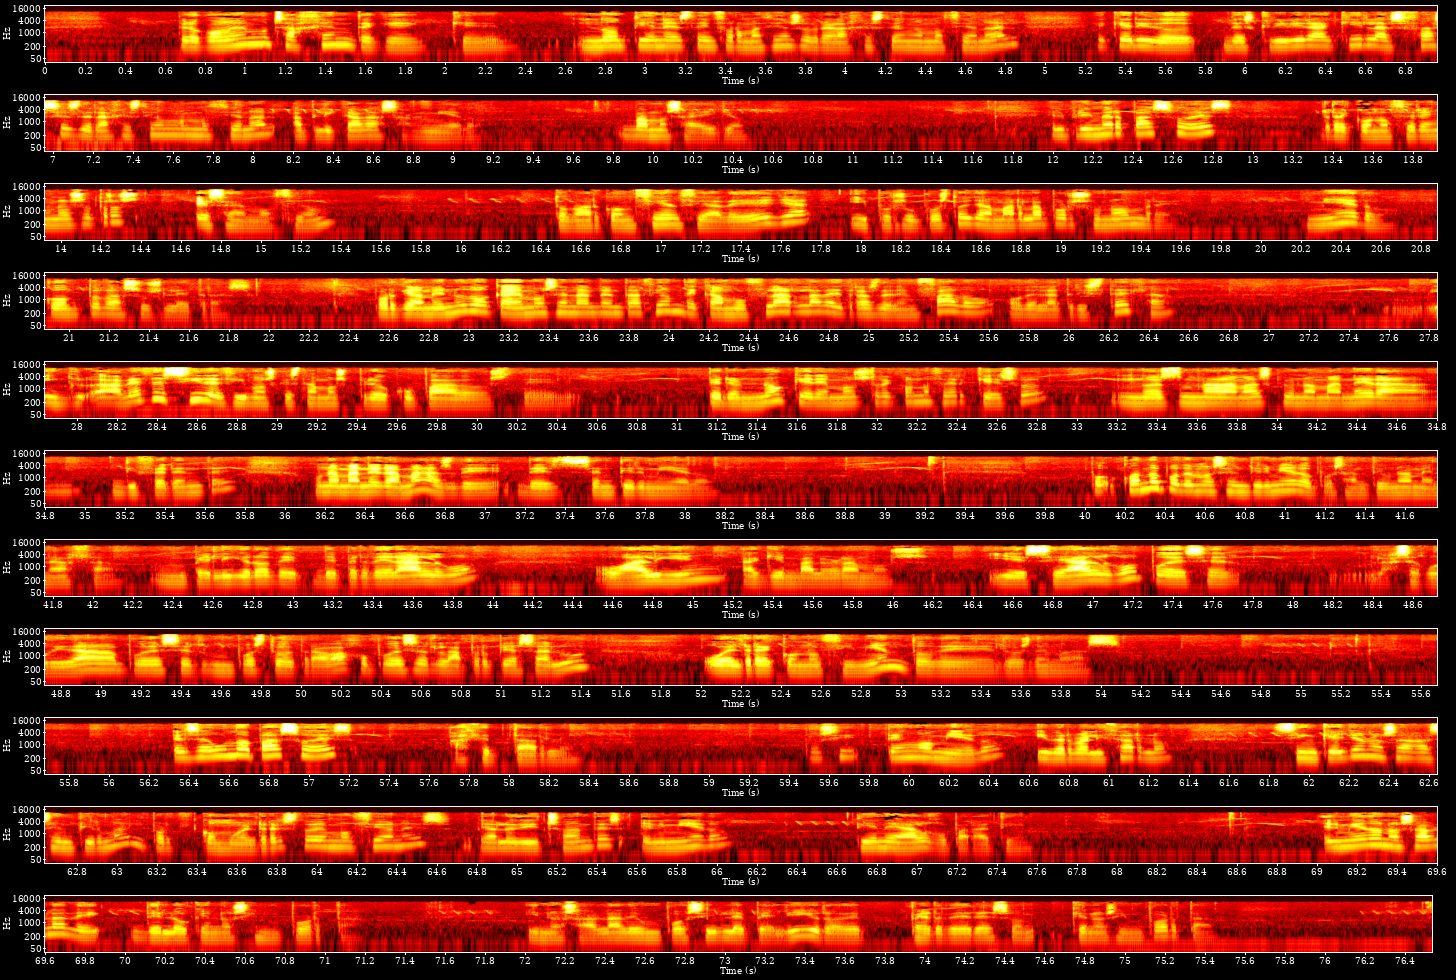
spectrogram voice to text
Pero como hay mucha gente que, no tiene esta información sobre la gestión emocional, he querido describir aquí las fases de la gestión emocional aplicadas al miedo. Vamos a ello. El primer paso es reconocer en nosotros esa emoción, tomar conciencia de ella y por supuesto llamarla por su nombre, miedo, con todas sus letras. Porque a menudo caemos en la tentación de camuflarla detrás del enfado o de la tristeza a veces sí decimos que estamos preocupados, pero no queremos reconocer que eso no es nada más que una manera diferente, una manera más de, sentir miedo. ¿Cuándo podemos sentir miedo? Pues ante una amenaza, un peligro de, de perder algo o alguien a quien valoramos. Y ese algo puede ser la seguridad, puede ser un puesto de trabajo, puede ser la propia salud o el reconocimiento de los demás. El segundo paso es aceptarlo. Pues sí, tengo miedo y verbalizarlo sin que ello nos haga sentir mal, porque como el resto de emociones, ya lo he dicho antes, el miedo tiene algo para ti. El miedo nos habla de, de lo que nos importa y nos habla de un posible peligro, de perder eso que nos importa.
